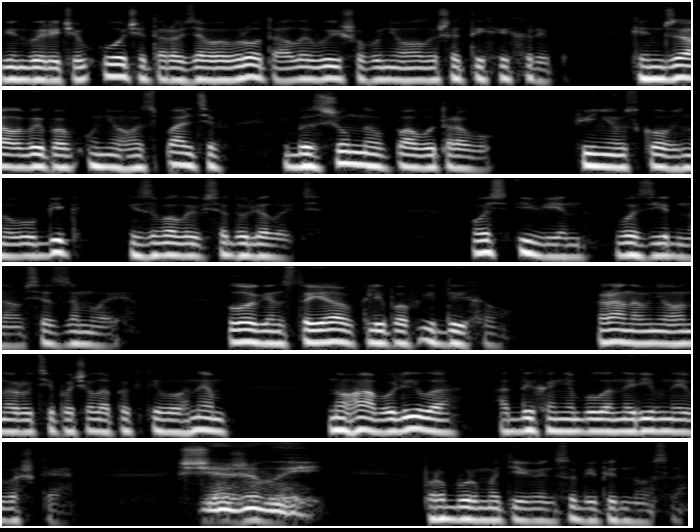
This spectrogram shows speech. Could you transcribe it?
Він вирічив очі та роззявив рота, але вийшов у нього лише тихий хрип. Кинджал випав у нього з пальців і безшумно впав у траву. Фініус ковзнув у бік і звалився до лілиць. Ось і він воз'єднався з землею. Логін стояв, кліпав і дихав. Рана в нього на руці почала пекти вогнем, нога боліла, а дихання було нерівне і важке. Ще живий, пробурмотів він собі під носа.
